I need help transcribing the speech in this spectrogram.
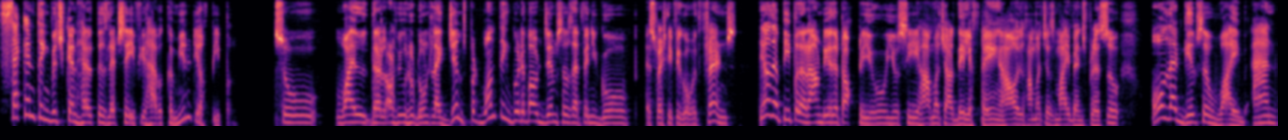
Second thing which can help is let's say if you have a community of people. So while there are a lot of people who don't like gyms but one thing good about gyms is that when you go especially if you go with friends you know, the people around you, they talk to you, you see how much are they lifting, how, how much is my bench press. So all that gives a vibe. And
